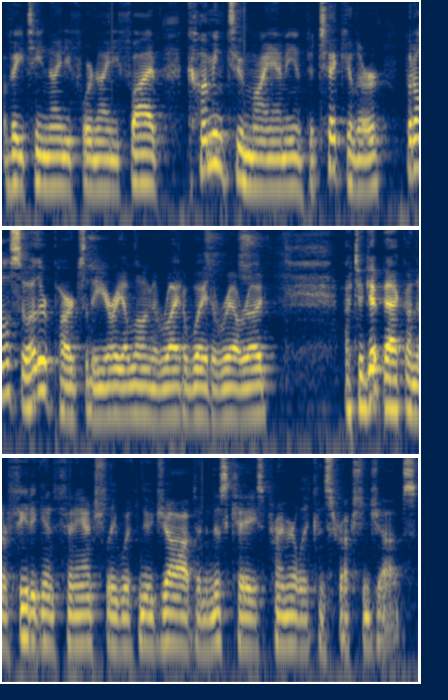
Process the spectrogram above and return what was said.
of 1894-95 coming to Miami in particular, but also other parts of the area along the right of way of the railroad uh, to get back on their feet again financially with new jobs, and in this case, primarily construction jobs.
